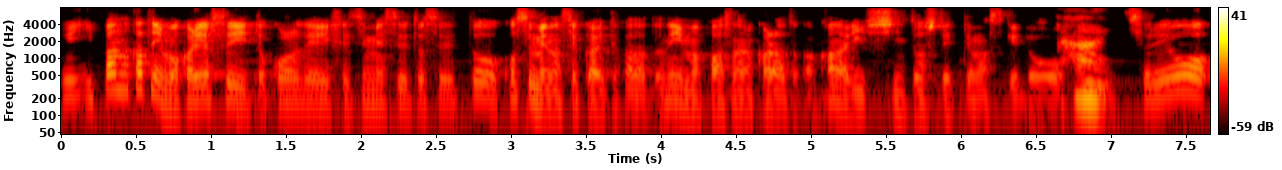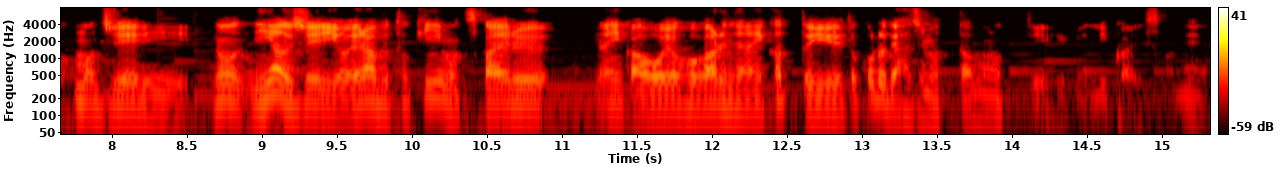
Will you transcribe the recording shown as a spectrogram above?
一般の方にも分かりやすいところで説明するとすると、コスメの世界とかだとね、今パーソナルカラーとかかなり浸透していってますけど、はい。それをもうジュエリーの似合うジュエリーを選ぶときにも使える何か応用法があるんじゃないかというところで始まったものっていう理解ですかね。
